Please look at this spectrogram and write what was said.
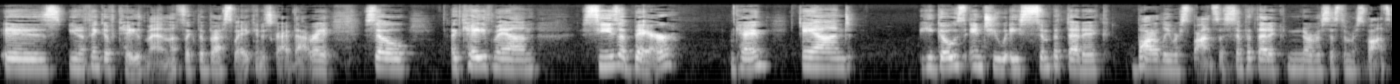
is, you know, think of cavemen. That's like the best way I can describe that, right? So a caveman sees a bear, okay, and he goes into a sympathetic bodily response, a sympathetic nervous system response.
